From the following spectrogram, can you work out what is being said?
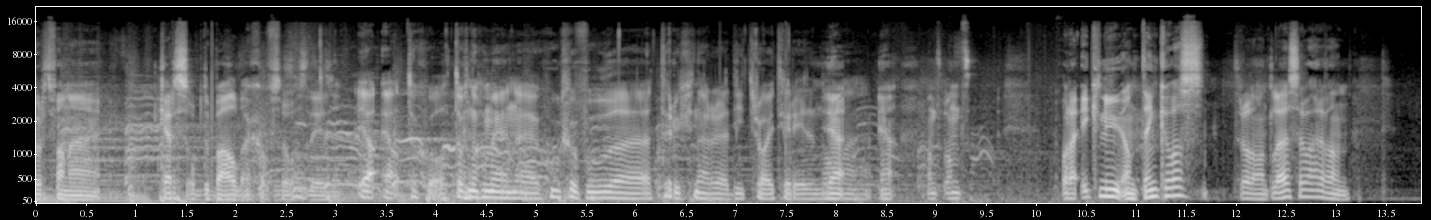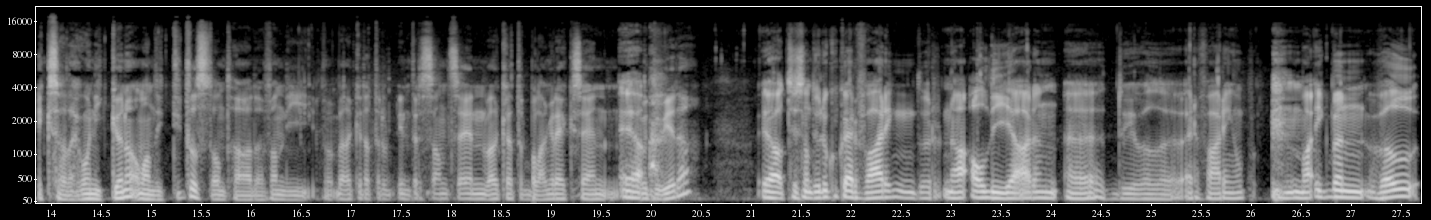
Soort van eh, kers op de baaldag of zo was deze. Ja, ja, toch wel. Toch nog met een eh, goed gevoel eh, terug naar Detroit gereden. Dan, Ja, ja. Want, want wat ik nu aan het denken was, terwijl we aan het luisteren waren, van ik zou dat gewoon niet kunnen om aan die titels te onthouden. Van die, van welke dat er interessant zijn, welke dat er belangrijk zijn. Ja. Hoe doe je dat? Ja, het is natuurlijk ook ervaring. Door, na al die jaren doe je wel ervaring op. maar ik ben wel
